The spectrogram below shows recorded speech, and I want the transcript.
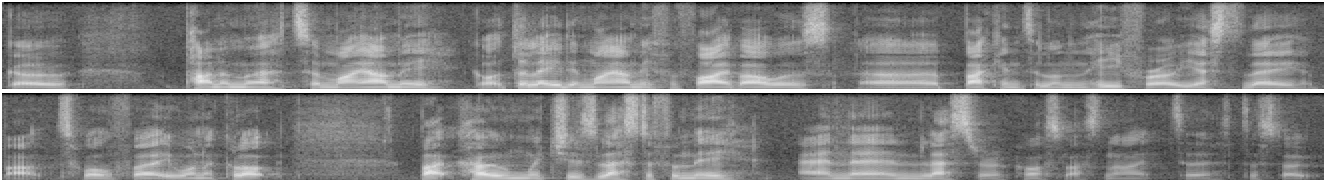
go Panama to Miami, got delayed in Miami for five hours, uh, back into London Heathrow yesterday about 12.30, 1 o'clock, back home, which is Leicester for me, and then Leicester across last night to, to Stoke.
